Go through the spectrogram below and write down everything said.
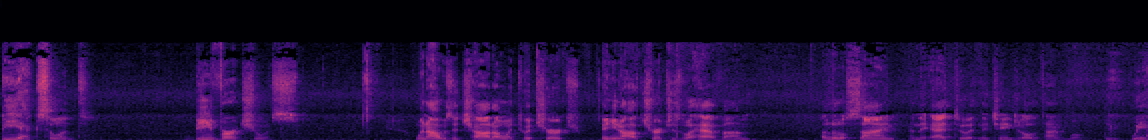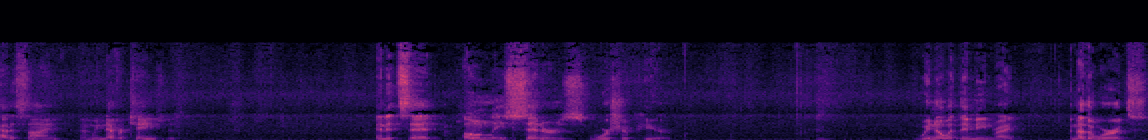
Be excellent. Be virtuous when I was a child, I went to a church, and you know how churches will have um, a little sign and they add to it and they change it all the time? Well, we had a sign and we never changed it. And it said, Only sinners worship here. We know what they mean, right? In other words,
